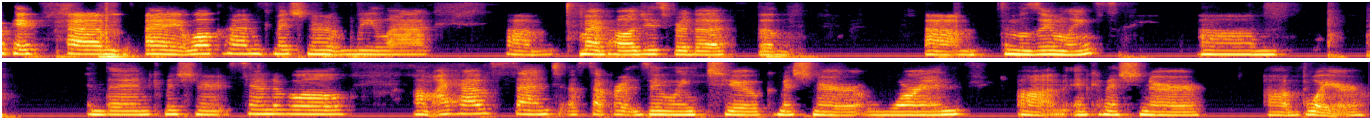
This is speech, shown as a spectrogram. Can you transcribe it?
Okay, um, I welcome Commissioner Lelack. Um, my apologies for the the um, some Zoom links. Um, and then Commissioner Sandoval. Um, I have sent a separate Zoom link to Commissioner Warren um, and Commissioner uh, Boyer,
